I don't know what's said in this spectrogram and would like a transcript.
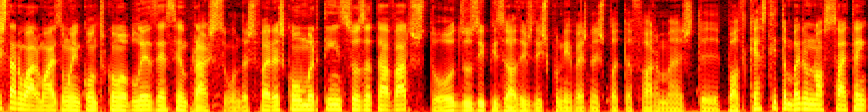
está no ar mais um encontro com a beleza, é sempre às segundas-feiras com o Martim Sousa Tavares, todos os episódios disponíveis nas plataformas de podcast e também no nosso site em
